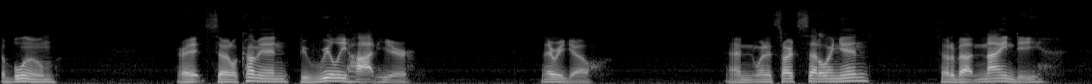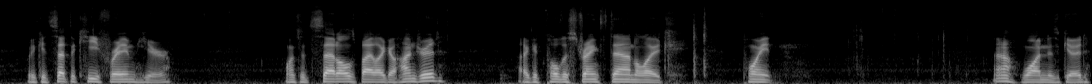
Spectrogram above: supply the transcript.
the bloom, right? So it'll come in, be really hot here, there we go. And when it starts settling in, so at about 90, we could set the keyframe here. Once it settles by like 100, I could pull the strength down to like point, oh, one is good.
